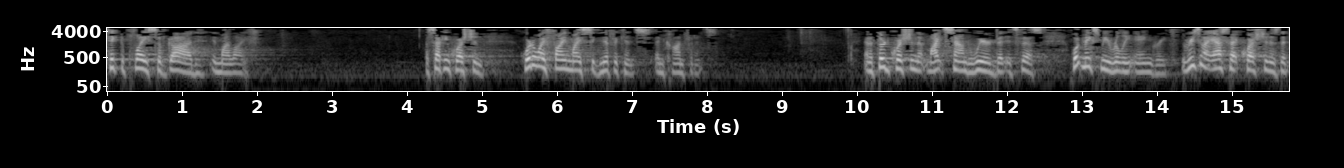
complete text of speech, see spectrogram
take the place of God in my life? A second question, where do I find my significance and confidence? And a third question that might sound weird, but it's this. What makes me really angry? The reason I ask that question is that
